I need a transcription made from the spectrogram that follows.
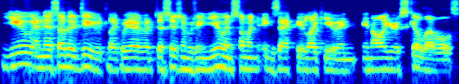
you and this other dude like we have a decision between you and someone exactly like you in in all your skill levels?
